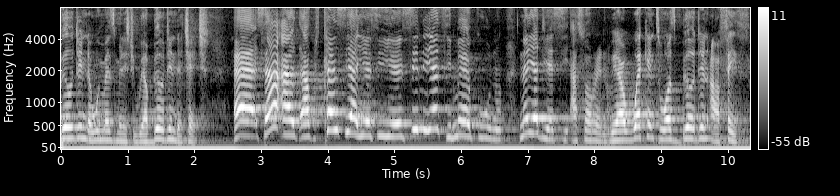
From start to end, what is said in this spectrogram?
building the women's ministry, we are building the church. ɛɛ saa a- akansi a yɛsi yɛsi ne yɛsi mɛɛku no na yɛde asi asɔre no We are working towards building our faith.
